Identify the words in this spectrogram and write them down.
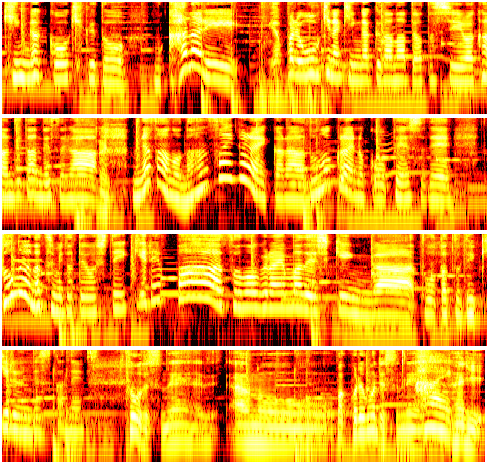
金額を聞くと、もうかなりやっぱり大きな金額だなって私は感じたんですが、はい、皆さんの何歳ぐらいからどのくらいのこうペースでどのような積み立てをしていければそのぐらいまで資金が到達できるんですかね？そうですね。あの、まあ、これもですね、はい、やはり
